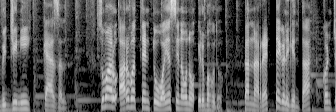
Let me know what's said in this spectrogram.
ವಿಜ್ಜಿನಿ ಕ್ಯಾಸಲ್. ಸುಮಾರು ಅರವತ್ತೆಂಟು ವಯಸ್ಸಿನವನು ಇರಬಹುದು. ತನ್ನ ರೆಟ್ಟೆಗಳಿಗಿಂತ ಕೊಂಚ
